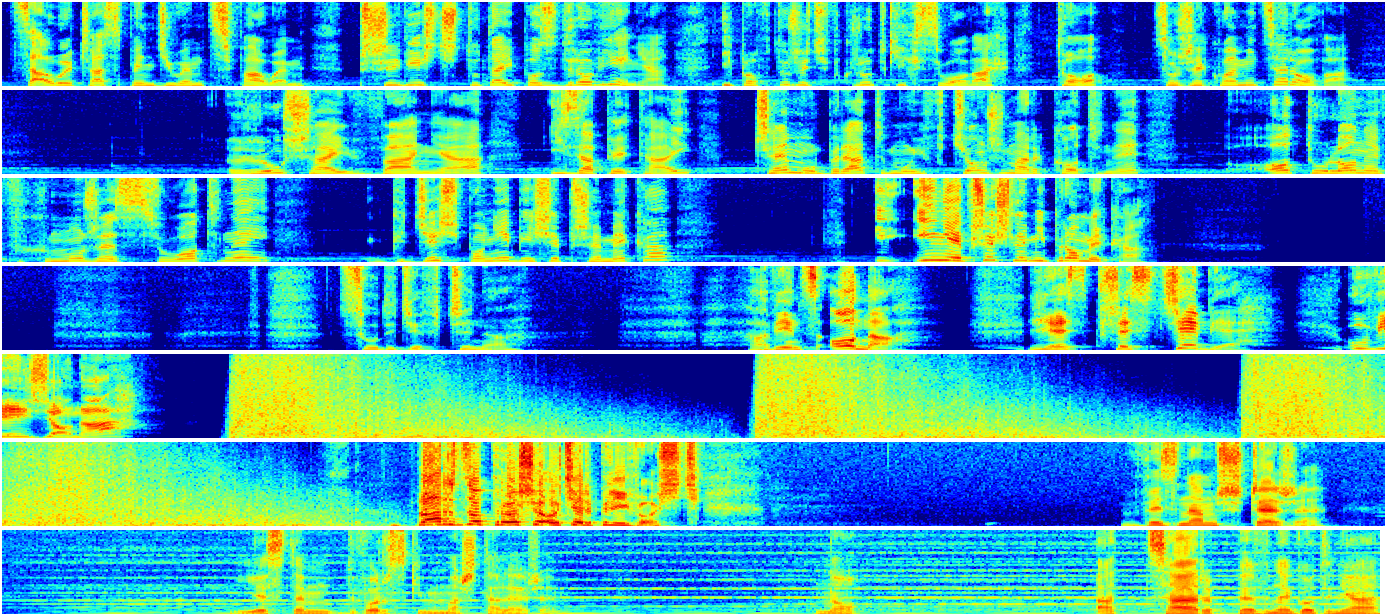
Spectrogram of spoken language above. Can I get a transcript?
Cały czas pędziłem cwałem, przywieźć tutaj pozdrowienia i powtórzyć w krótkich słowach to, co rzekła mi carowa. Ruszaj, Wania, i zapytaj, czemu brat mój wciąż markotny, otulony w chmurze słotnej, gdzieś po niebie się przemyka i, i nie prześle mi promyka. Cud dziewczyna? A więc ona jest przez ciebie uwięziona? Bardzo proszę o cierpliwość. Wyznam szczerze. Jestem dworskim masztalerzem. No. A car pewnego dnia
